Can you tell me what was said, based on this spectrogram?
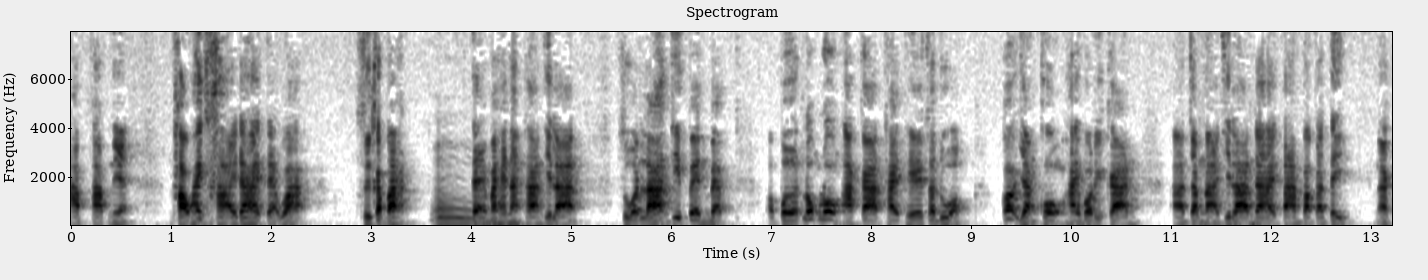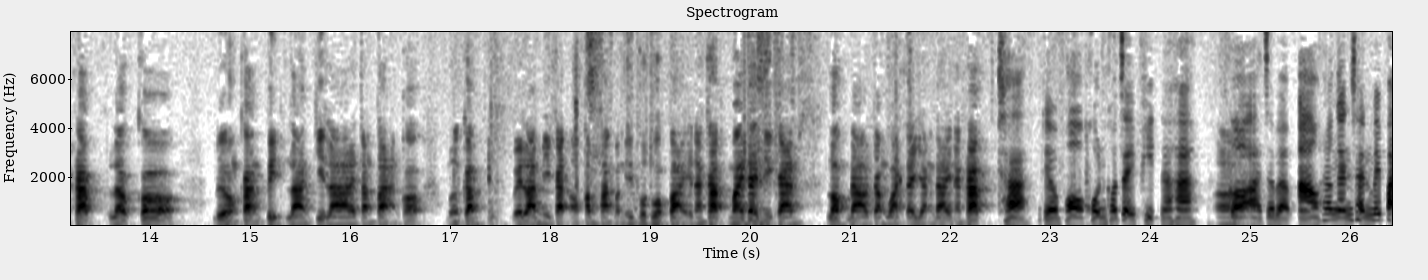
อับอับๆเนี่ยเขาให้ขายได้แต่ว่าซื้อกลับบ้านอืมแต่ไม่ให้นั่งทานที่ร้าน ส่วนร้านที่เป็นแบบเปิดโล่งๆอากาศถ่ายเทสะดวก ก็ยังคงให้บริการ อ่าจำหน่ายที่ร้านได้ตามปกตินะครับ แล้วก็เรื่องของการปิดลานกีฬาอะไรต่างๆ ก็เหมือนกับเวลามีการออกคำสั่งแบบนี้ทั่ว ๆ ไปนะครับ ไม่ได้มีการล็อกดาวน์จังหวัดแต่อย่างใดนะครับ ค่ะ เดี๋ยวพอคนเข้าใจผิดนะคะอ่าก็อาจจะแบบอ้าวถ้างั้นฉันไม่ไป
